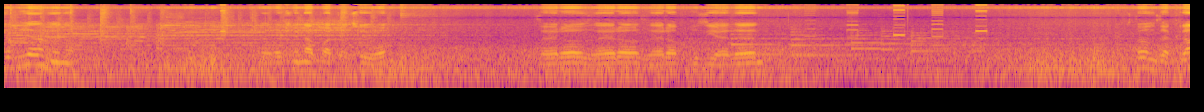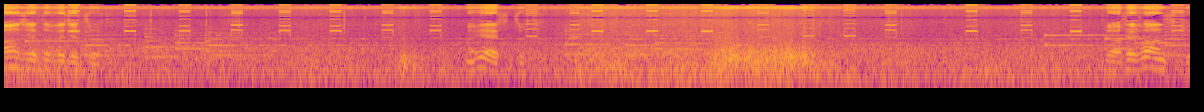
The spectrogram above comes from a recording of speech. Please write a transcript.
Zażebliemy, no. Zero się napatoczyło. 0, 0, 0 plus 1. Jak to on zakrąży, to będzie cud. No jest cud. Trochę wąskie.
